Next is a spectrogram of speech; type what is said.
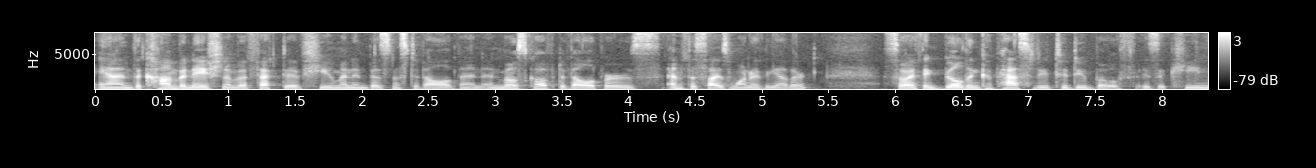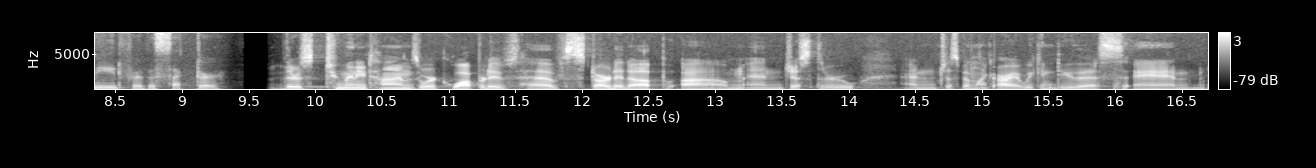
and the combination of effective human and business development. And most co-op developers emphasize one or the other. So I think building capacity to do both is a key need for the sector. There's too many times where cooperatives have started up um, and just through and just been like, all right, we can do this, and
